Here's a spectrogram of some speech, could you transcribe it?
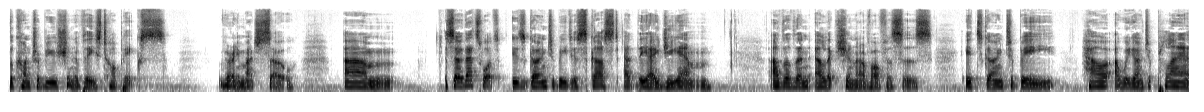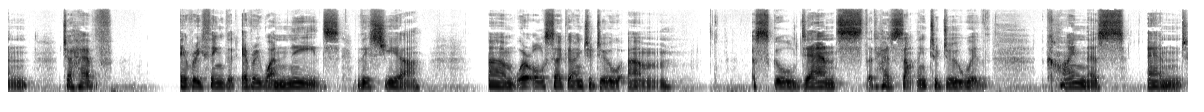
the contribution of these topics, very much so. Um, so that's what is going to be discussed at the AGM. Other than election of officers, it's going to be how are we going to plan to have everything that everyone needs this year. Um, we're also going to do um, a school dance that has something to do with kindness and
